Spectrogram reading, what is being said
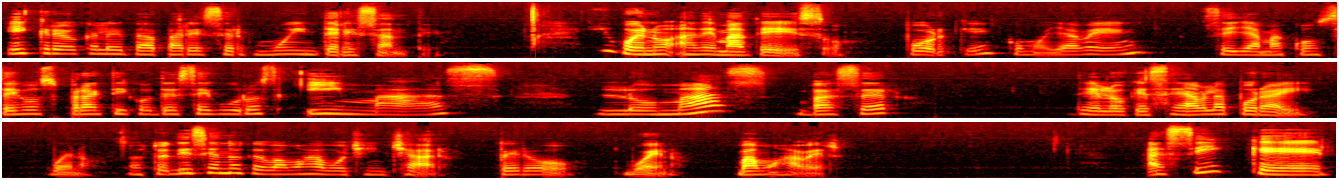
y creo que les va a parecer muy interesante. Y bueno, además de eso, porque, como ya ven, se llama Consejos Prácticos de Seguros y más, lo más va a ser de lo que se habla por ahí. Bueno, no estoy diciendo que vamos a bochinchar, pero bueno, vamos a ver. Así que,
